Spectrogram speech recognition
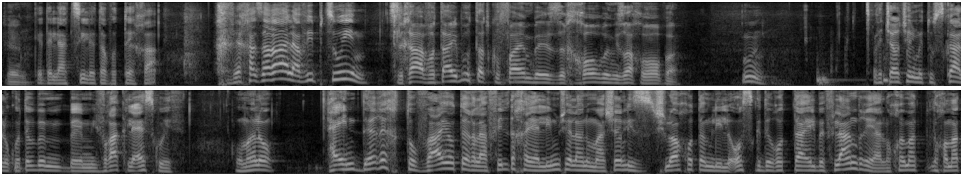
כן. כדי להציל את אבותיך, וחזרה להביא פצועים. סליחה, אבותיי באותה תקופה הם באיזה חור במזרח אירופה. וצ'רצ'יל מתוסכל, הוא כותב במ- במברק לאסקווית', הוא אומר לו, האין דרך טובה יותר להפעיל את החיילים שלנו מאשר לשלוח אותם ללעוס גדרות תיל בפלנדריה, לוחמת, לוחמת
